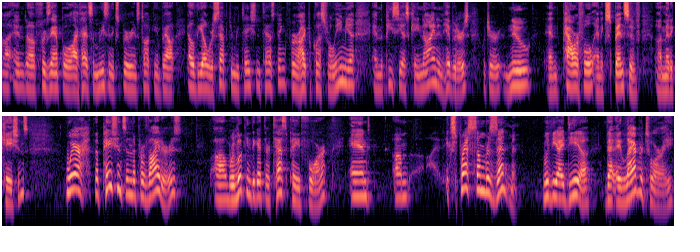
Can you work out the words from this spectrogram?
Uh, and uh, for example, I've had some recent experience talking about LDL receptor mutation testing for hypercholesterolemia and the PCSK9 inhibitors, which are new and powerful and expensive uh, medications, where the patients and the providers uh, were looking to get their tests paid for, and um, expressed some resentment with the idea that a laboratory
